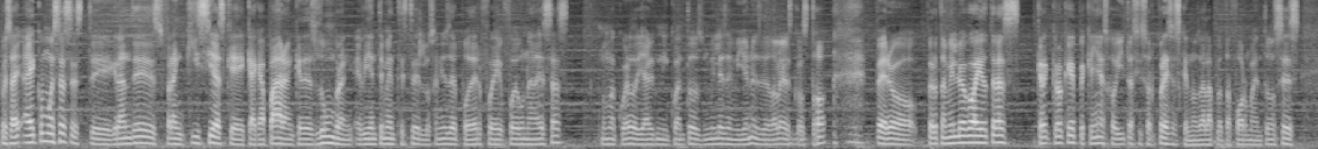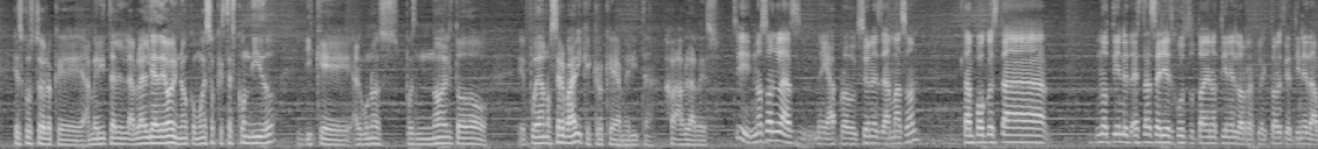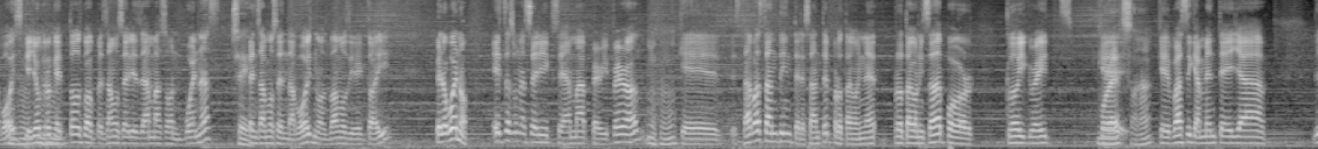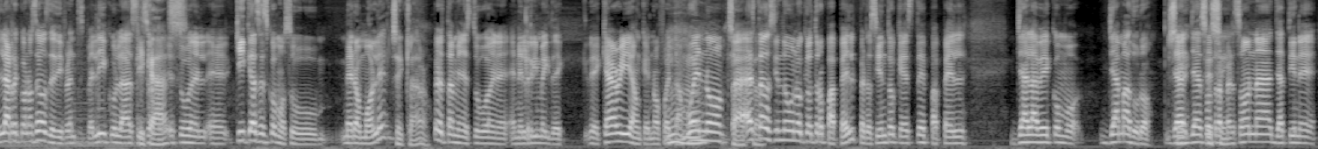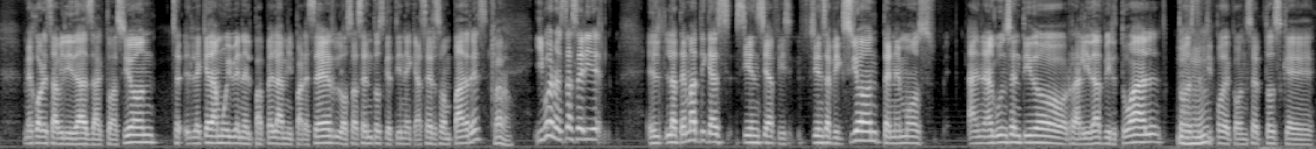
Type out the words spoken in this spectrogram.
Pues hay, hay como esas este, grandes franquicias que, que acaparan, que deslumbran. Evidentemente este Los Años del Poder fue, fue una de esas. No me acuerdo ya ni cuántos miles de millones de dólares costó. Pero, pero también luego hay otras, cre- creo que pequeñas joyitas y sorpresas que nos da la plataforma. Entonces es justo lo que amerita el, hablar el día de hoy, ¿no? Como eso que está escondido y que algunos pues no del todo eh, puedan observar y que creo que amerita hablar de eso. Sí, no son las megaproducciones de Amazon, tampoco está... No tiene, esta serie justo todavía no tiene los reflectores que tiene The Voice, que yo creo que todos cuando pensamos series de Amazon buenas, Sí. pensamos en The Voice, nos vamos directo ahí. Pero bueno, esta es una serie que se llama Peripheral, que está bastante interesante, protagoni- protagonizada por Chloe Grace Moretz, que básicamente ella la reconocemos de diferentes películas. Kick-Ass. estuvo en el eh, Kick-Ass es como su mero mole, Sí, claro. pero también estuvo en, en el remake de, de Carrie, aunque no fue tan bueno. O sea, ha estado haciendo uno que otro papel, pero siento que este papel ya la ve como ya maduró, ya, Sí, ya es sí, otra sí. persona, ya tiene mejores habilidades de actuación. se- le queda muy bien el papel a mi parecer, los acentos que tiene que hacer son padres. Claro. Y bueno, esta serie, el- la temática es ciencia, ciencia ficción, tenemos en algún sentido realidad virtual, todo este tipo de conceptos que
